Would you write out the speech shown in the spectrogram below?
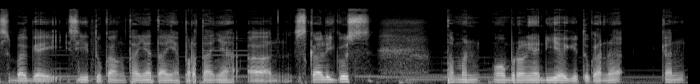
sebagai si tukang tanya-tanya pertanyaan sekaligus teman ngobrolnya dia gitu. Karena kan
